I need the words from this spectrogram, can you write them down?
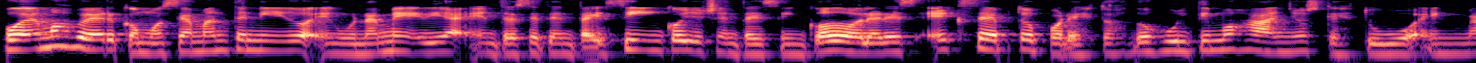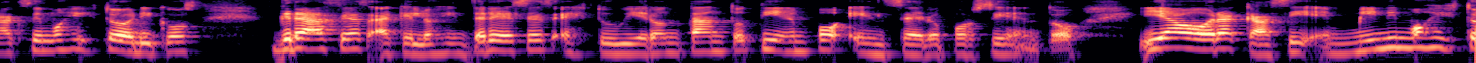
podemos ver cómo se ha mantenido en una media entre 75 y 85 dólares, excepto por estos dos últimos años que estuvo en máximos históricos gracias a que los intereses estuvieron tanto tiempo en 0% y ahora casi en mínimos históricos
